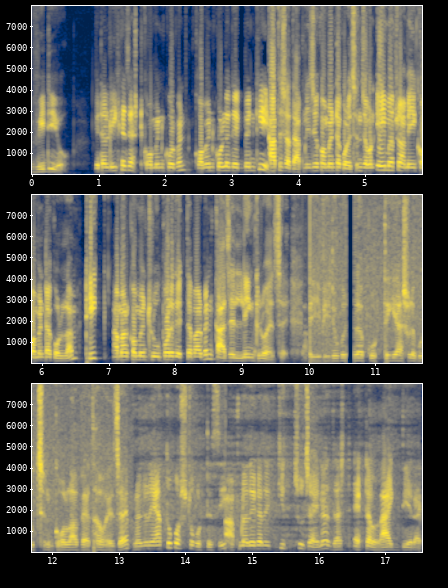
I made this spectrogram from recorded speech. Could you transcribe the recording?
ভিডিও এটা লিখে জাস্ট কমেন্ট করবেন। কমেন্ট করলে দেখবেন কি, সাথে সাথে আপনি যে কমেন্টটা করেছেন, যেমন এইমাত্র আমি এই কমেন্টটা করলাম, ঠিক আমার কমেন্টের উপরে দেখতে পারবেন কাজের লিঙ্ক রয়েছে। এই ভিডিওগুলো করতে গিয়ে আসলে বুঝছেন গলা ব্যথা হয়ে যায়। আপনার জন্য এত কষ্ট করতেছি, আপনাদের কাছে কিচ্ছু চাই না জাস্ট একটা লাইক দিয়ে রাখ।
